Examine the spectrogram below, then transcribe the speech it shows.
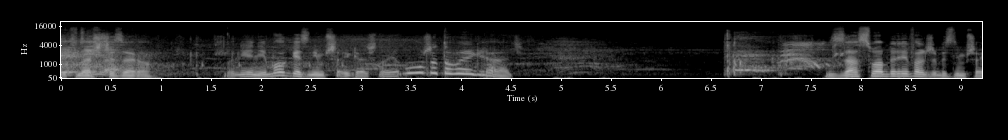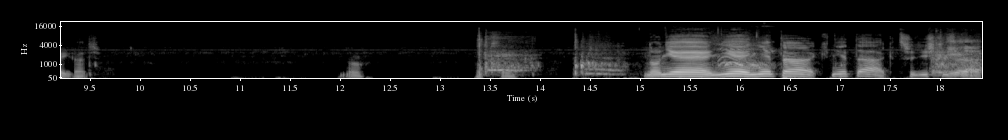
15 all. 15-0. No nie, nie mogę z nim przegrać. No ja muszę to wygrać. Za słaby rywal, żeby z nim przegrać. No. No nie, nie, nie tak, nie tak. 30 30-0. all.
